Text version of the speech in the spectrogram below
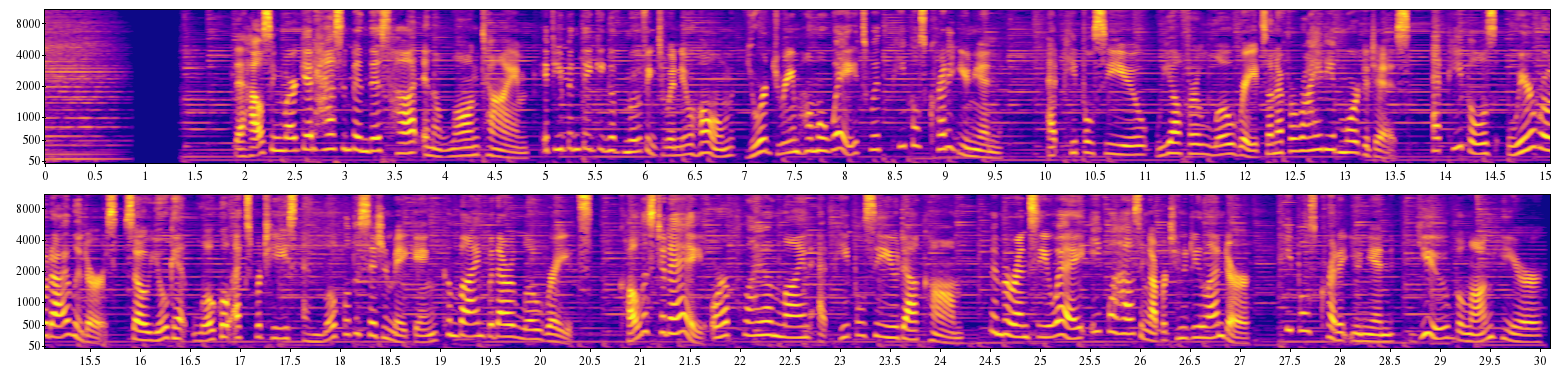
The housing market hasn't been this hot in a long time. If you've been thinking of moving to a new home, your dream home awaits with People's Credit Union. At People's CU, we offer low rates on a variety of mortgages. At People's, we're Rhode Islanders, so you'll get local expertise and local decision making combined with our low rates. Call us today or apply online at peoplescu.com. Member NCUA Equal Housing Opportunity Lender. People's Credit Union. You belong here.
